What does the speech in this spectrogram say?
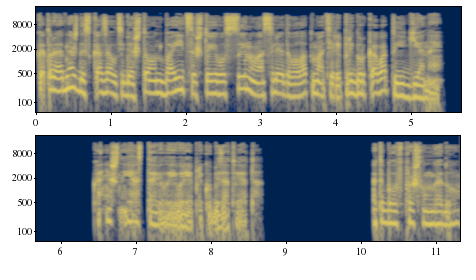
который однажды сказал тебе, что он боится, что его сын унаследовал от матери придурковатые гены. Конечно, я оставила его реплику без ответа. Это было в прошлом году,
